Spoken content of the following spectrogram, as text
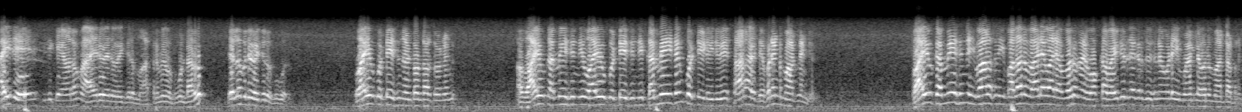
అయితే ఇది కేవలం ఆయుర్వేద వైద్యులు మాత్రమే ఒప్పుకుంటారు ఎల్లబడి వైద్యులు ఒప్పుకోరు. వాయువు కొట్టేసింది అంటుంటారు చూడండి. ఆ వాయువు కమ్మేసింది వాయువు కొట్టేసింది కమ్మేయటం కొట్టేయడం ఇది చాలా డిఫరెంట్ మాటలండి. వాయువు కమ్మేసింది ఇవాళ అసలు ఈ పదాలు వాడేవారు ఎవరు కానీ ఒక్క వైద్యుడి దగ్గర చూసినా కూడా ఈ మాటలు ఎవరు మాట్లాడరు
